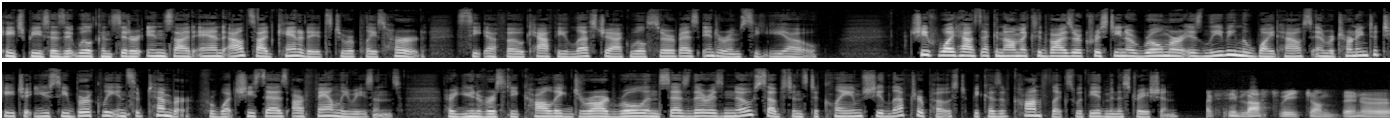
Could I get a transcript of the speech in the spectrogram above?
HP says it will consider inside and outside candidates to replace Hurd. CFO Cathie Lesjak will serve as interim CEO. Chief White House economics advisor Christina Romer is leaving the White House and returning to teach at UC Berkeley in September for what she says are family reasons. Her university colleague Gerard Roland says there is no substance to claims she left her post because of conflicts with the administration. I've seen last week John Boehner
